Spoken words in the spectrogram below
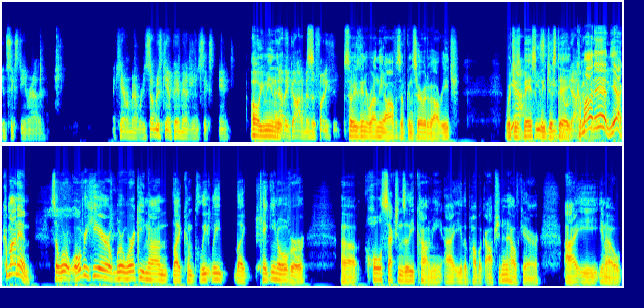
In sixteen, rather. I can't remember. He's somebody's campaign manager in sixteen. Oh, you mean they, now they got him. And the funny thing, so he's going to run the Office of Conservative Outreach, which is basically he's- just he's a doubt come on in, yeah, come on in. So we're over here. We're working on like completely like taking over uh, whole sections of the economy, i.e., the public option in healthcare, i.e., you know,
